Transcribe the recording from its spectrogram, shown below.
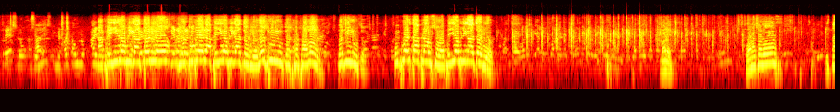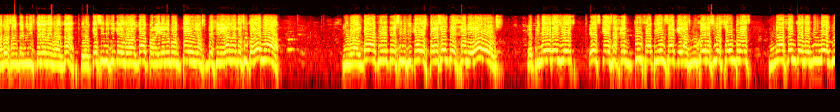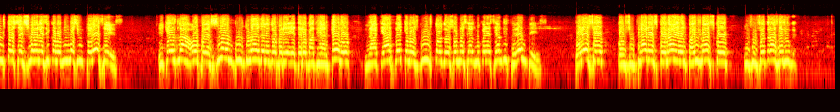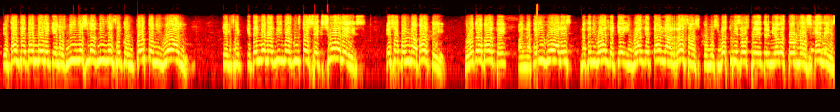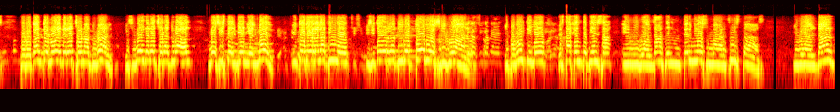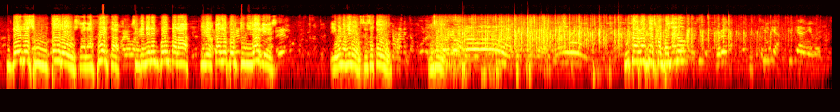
tres, luego José Luis y me falta uno. Ay, Apellido obligatorio, youtuber, apellido obligatorio. Dos minutos, por favor. Dos minutos. Un fuerte aplauso, apellido obligatorio. Vale. Hola a todos. Estamos ante el Ministerio de Igualdad. ¿Pero qué significa igualdad para Irene Montero y las degeneradas de su colonia? Igualdad tiene tres significados para esos degenerados. El primero de ellos es que esa gentuza piensa que las mujeres y los hombres nacen con los mismos gustos sexuales y con los mismos intereses. Y que es la opresión cultural del hetero- heteropatriarcado la que hace que los gustos de los hombres y las mujeres sean diferentes. Por eso, con su plan escolar del País Vasco y sus otras están tratando de que los niños y las niñas se comporten igual, que tengan los mismos gustos sexuales. Eso por una parte. Por otra parte, al nacer iguales, nacen igual de que igual de tablas rasas, como si no estuviésemos predeterminados por los genes. Por lo tanto, no hay derecho natural. Y si no hay derecho natural, no existe el bien y el mal. Y todo es relativo. Y si todo es relativo, todo es igual. Y por último, esta gente piensa en igualdad en términos marxistas. Igualdad de resultados a la fuerza, sin tener en cuenta la libertad de oportunidades. Y bueno amigos, eso es todo. Un saludo. Muchas gracias, compañero. Silvia, Silvia Diego.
